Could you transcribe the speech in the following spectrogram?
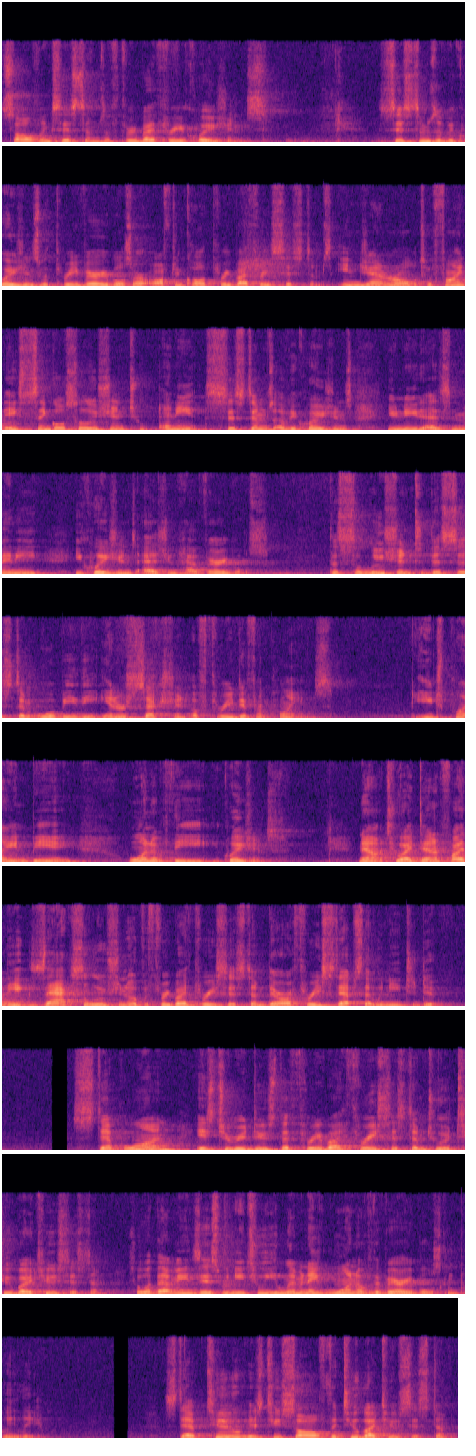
Solving systems of 3 by 3 equations. Systems of equations with three variables are often called 3 by 3 systems. In general, to find a single solution to any systems of equations, you need as many equations as you have variables. The solution to this system will be the intersection of three different planes, each plane being one of the equations. Now, to identify the exact solution of a 3 by 3 system, there are three steps that we need to do. Step 1 is to reduce the 3 by 3 system to a 2 by 2 system. So what that means is we need to eliminate one of the variables completely. Step 2 is to solve the 2 by 2 system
